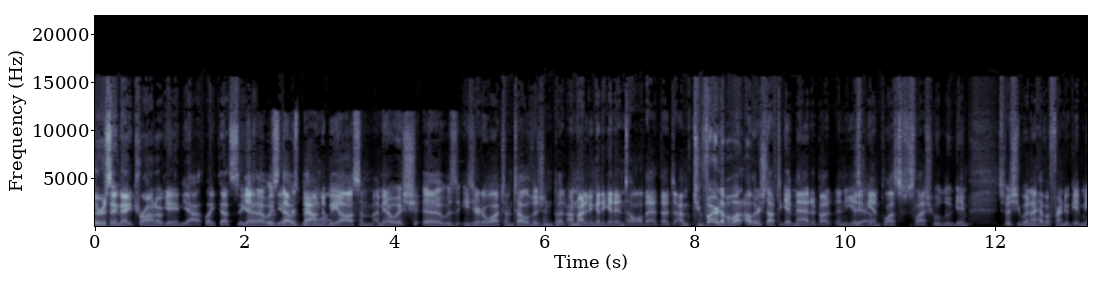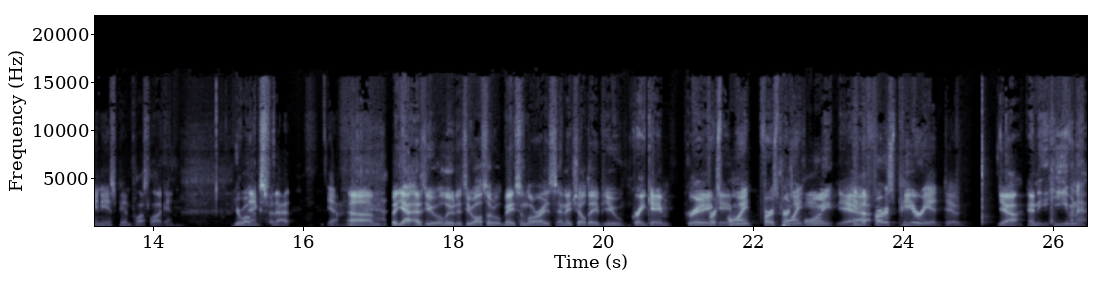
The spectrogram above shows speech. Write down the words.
Thursday night Toronto game, yeah, like that's yeah, that was that was bound to be awesome. I mean, I wish uh, it was easier to watch on television, but I'm not even going to get into all that. That's, I'm too fired up about other stuff to get mad about an ESPN Plus slash Hulu game, especially when I have a friend who gave me an ESPN Plus login. You're welcome. Thanks for that. Um, but yeah, as you alluded to, also Mason Lohrei's NHL debut, great game, great First game. point, first, First point, point, yeah, in the first period, dude. Yeah, and he even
